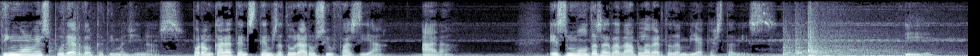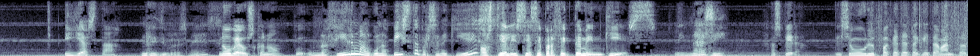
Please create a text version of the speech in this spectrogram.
Tinc molt més poder del que t'imagines, però encara tens temps d'aturar-ho si ho fas ja, ara. És molt desagradable haver-te d'enviar aquest avís. I? I ja està. No hi diu res més? No ho veus, que no? Una firma, alguna pista per saber qui és? Hòstia, Alicia, sé perfectament qui és. L'Ignasi. Espera, deixa'm obrir el paquetet aquest abans de...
